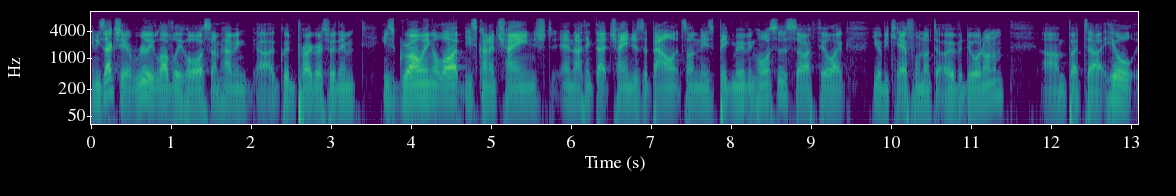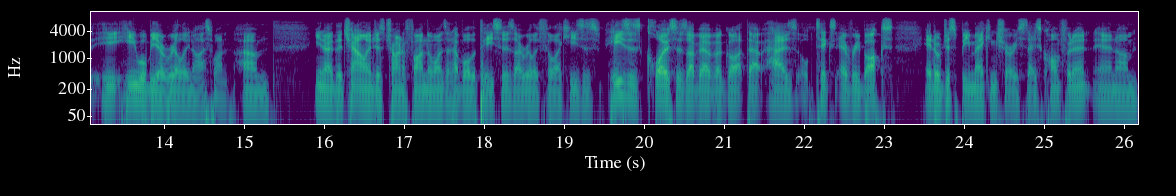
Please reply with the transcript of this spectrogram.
And he's actually a really lovely horse. I'm having uh, good progress with him. He's growing a lot. He's kind of changed, and I think that changes the balance on these big moving horses. So I feel like you gotta be careful not to overdo it on him. Um, but uh, he'll he he will be a really nice one. Um, you know the challenge is trying to find the ones that have all the pieces. I really feel like he's as he's as close as I've ever got that has ticks every box. It'll just be making sure he stays confident and um,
